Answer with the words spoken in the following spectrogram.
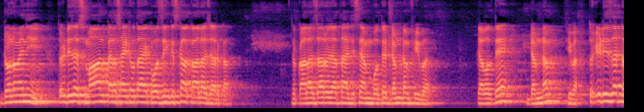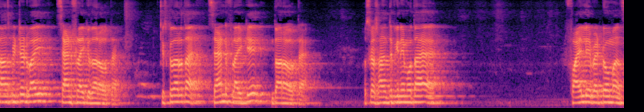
डोनोवेनी तो it is a small parasite होता है कॉजिंग किसका? काला जार का। जो काला जार हो जाता है, जिसे हम बोलते हैं डमडम फीवर क्या बोलते हैं? डमडम फीवर तो it is a transmitted by sand fly के द्वारा होता है। किसके द्वारा होता है? सैंड फ्लाई के द्वारा होता है। उसका साइंटिफिक नेम होता है फाइलेबेटोमस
